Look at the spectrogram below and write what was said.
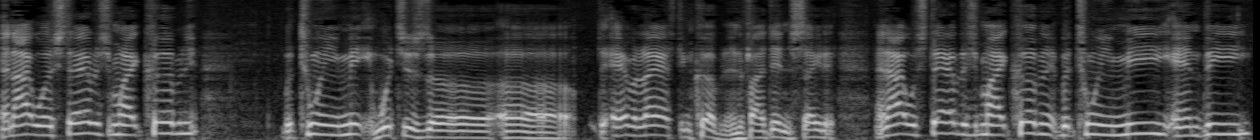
And I will establish my covenant between me, which is uh, uh, the everlasting covenant, if I didn't say that. And I will establish my covenant between me and thee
